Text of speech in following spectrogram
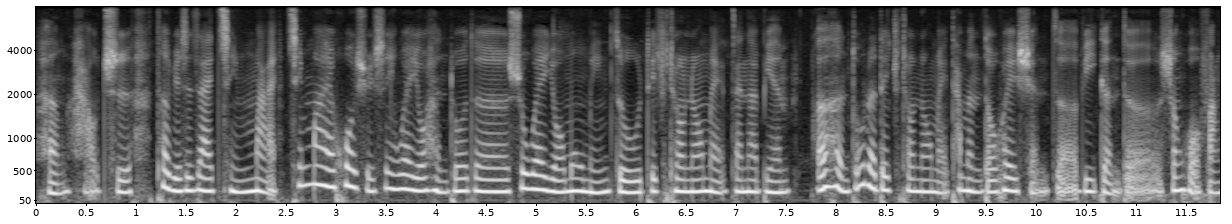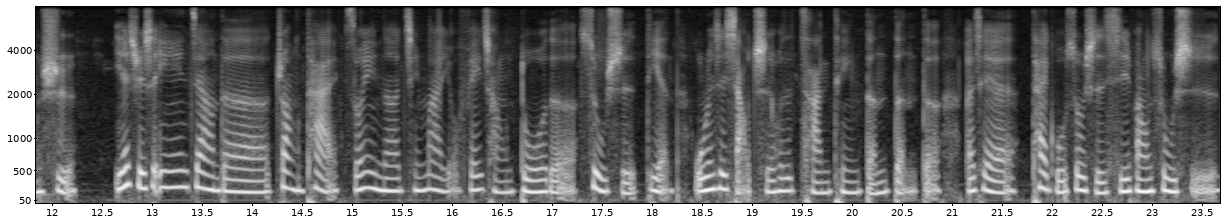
很好吃，特别是在清迈。清迈或许是因为有很多的数位游牧民族 （digital nomad） 在那边，而很多的 digital nomad 他们都会选择 vegan 的生活方式。也许是因为这样的状态，所以呢，清迈有非常多的素食店，无论是小吃或是餐厅等等的，而且泰国素食、西方素食。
